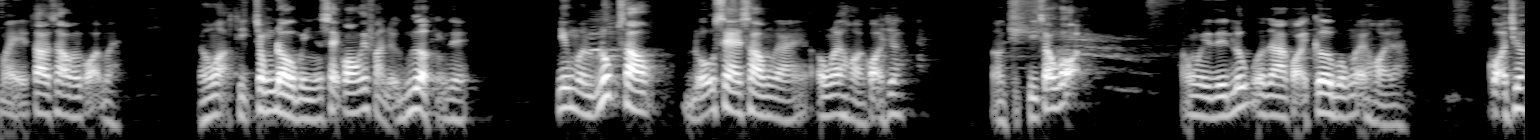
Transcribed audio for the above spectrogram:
mày tao sao phải gọi mày? Đúng không ạ? Thì trong đầu mình sẽ có cái phản ứng ngược như thế nhưng mà lúc sau đỗ xe xong cái ông lại hỏi gọi chưa? À, tí cháu gọi. Xong rồi đến lúc ra gọi cơm ông lại hỏi là gọi chưa?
